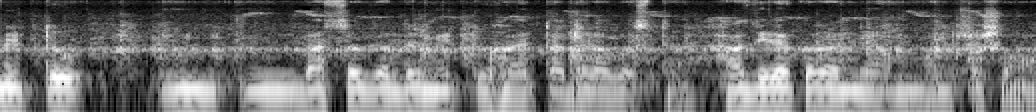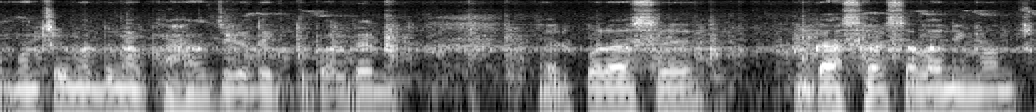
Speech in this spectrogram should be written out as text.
মৃত্যু বাচ্চা যাদের মৃত্যু হয় তাদের অবস্থা। হাজিরা করার নিয়ম সম মন্ত্রের মাধ্যমে আপনি হাজিরা দেখতে পারবেন। এরপর আছে গাছার চালানি মন্ত্র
